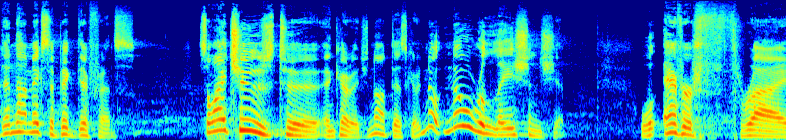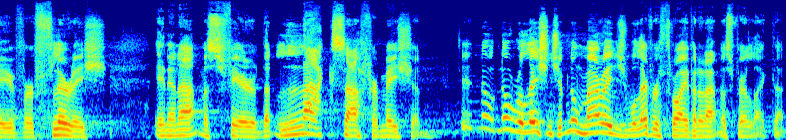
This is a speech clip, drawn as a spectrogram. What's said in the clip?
then that makes a big difference. So I choose to encourage, not discourage. No, no relationship will ever thrive or flourish in an atmosphere that lacks affirmation. No, no relationship, no marriage will ever thrive in an atmosphere like that.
